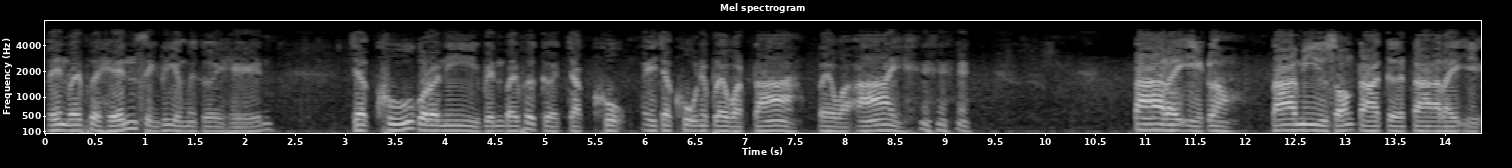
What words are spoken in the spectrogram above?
เป็นไปเพื่อเห็นสิ่งที่ยังไม่เคยเห็น จักขูกรณีเป็นไปเพื่อเกิดจักขุไอ้จักขูนี่แปลว่าตา แปลว่าอาย ตาอะไรอีกเราตามีอยู่สองตาเกิดตาอะไรอีก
